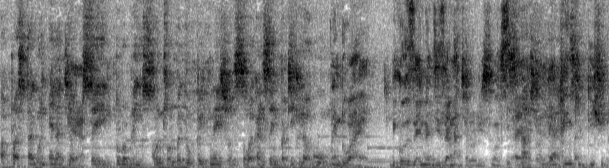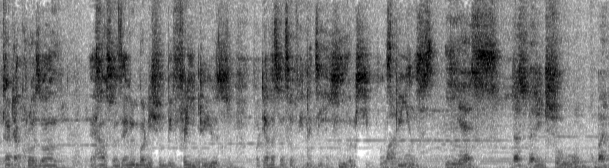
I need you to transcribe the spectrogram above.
a price tag on energy, I Yeah. would say, probably it's controlled by the OPEC nations, so I can't say in particular who. and why? Because energy is a natural resource. It's I, natural, I yeah, think it's it, it should cut across all the households. Everybody should be free to use whatever source of energy he or she wants to use. Yes, that's very true. But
